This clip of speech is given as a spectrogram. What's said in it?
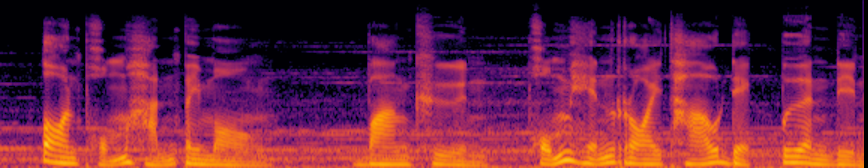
ๆ ตอนผมหันไปมอง บางคืน ผมเห็นรอยเท้าเด็กเปื้อนดิน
